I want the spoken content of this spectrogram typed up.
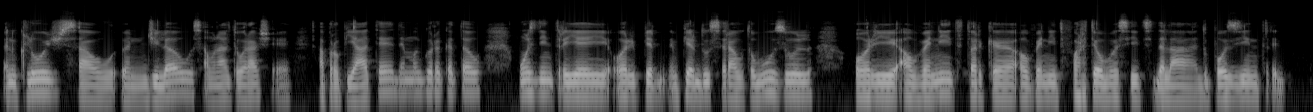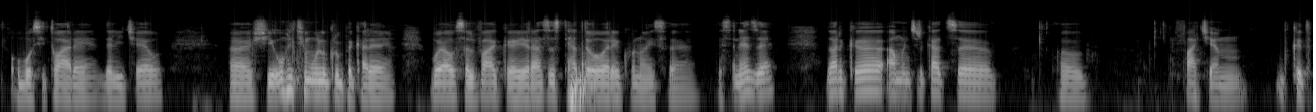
în Cluj sau în Gilău sau în alte orașe apropiate de Măgură Cătău. Mulți dintre ei ori pierd- pierduseră autobuzul, ori au venit, doar că au venit foarte obosiți de la, după o zi între, obositoare de liceu. Uh, și ultimul lucru pe care voiau să-l facă era să stea două ore cu noi să deseneze, doar că am încercat să uh, facem cât,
